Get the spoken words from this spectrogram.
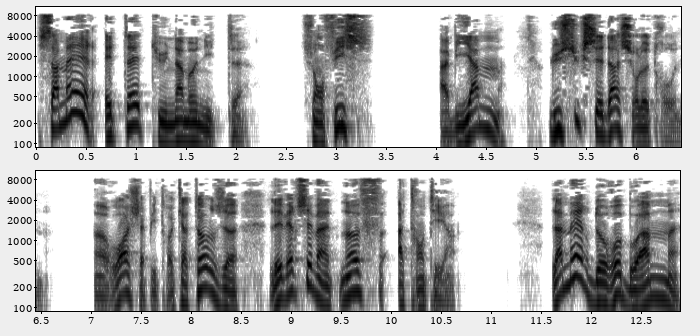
Sa mère était une ammonite. Son fils, Abiyam, lui succéda sur le trône. Un roi chapitre 14, les versets 29 à 31. La mère de Roboam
